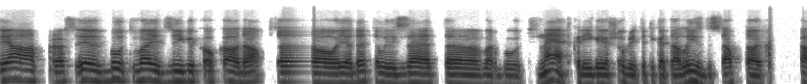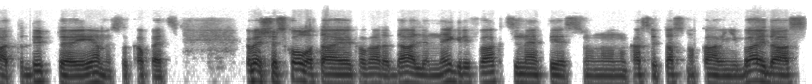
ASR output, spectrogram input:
jāprasa, būtu vajadzīga kaut kāda aptauja, detalizēta, varbūt neatkarīga, jo šobrīd ir tikai tā līdzdas aptauja, kā tad ir tie iemesli, kāpēc, kāpēc šie skolotāji kaut kāda daļa negrib vakcinēties un, un kas ir tas, no kā viņi baidās.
